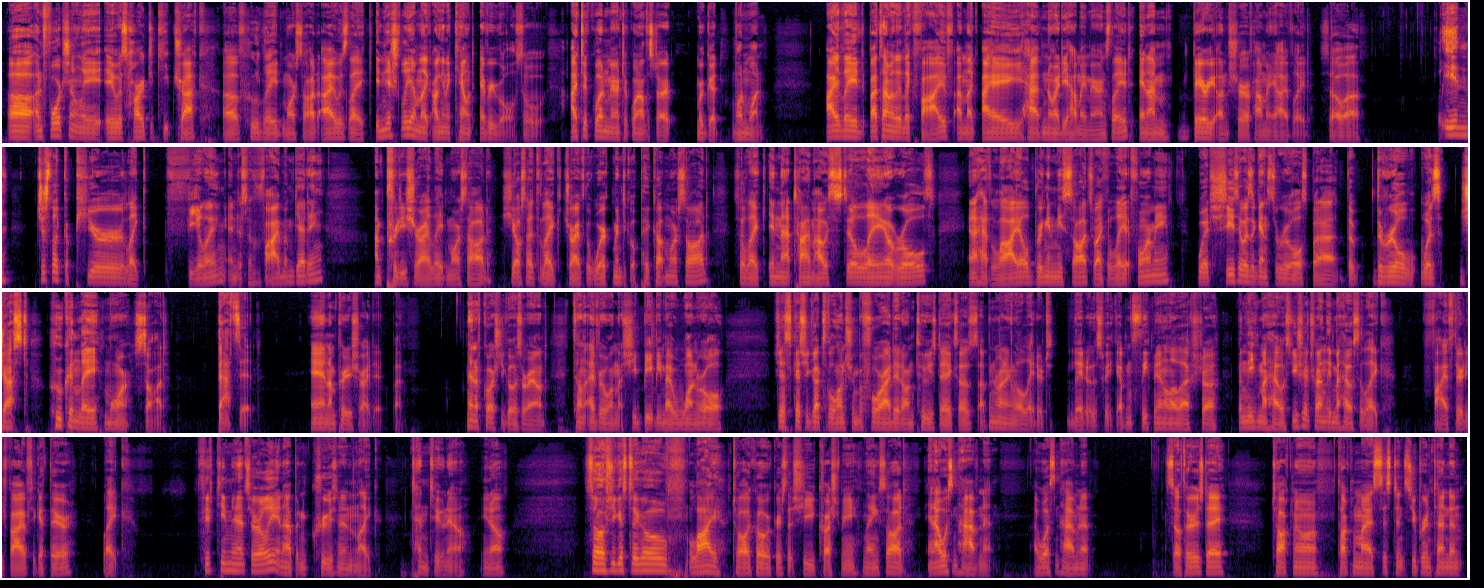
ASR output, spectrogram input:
Uh, unfortunately, it was hard to keep track of who laid more sod. I was like, initially, I'm like, I'm gonna count every roll. So I took one, Marin took one at the start. We're good, one one. I laid by the time I laid like five, I'm like I have no idea how many Marin's laid, and I'm very unsure of how many I've laid. So uh in just like a pure like feeling and just a vibe I'm getting, I'm pretty sure I laid more sod. She also had to like drive the workman to go pick up more sod. So like in that time I was still laying out rolls and I had Lyle bringing me sod so I could lay it for me, which she said was against the rules, but uh, the the rule was just who can lay more sod. That's it and I'm pretty sure I did. But and of course she goes around telling everyone that she beat me by one roll, just because she got to the lunchroom before I did on Tuesday. Because I was I've been running a little later t- later this week. I've been sleeping in a little extra. Been leaving my house. Usually I try and leave my house at like five thirty five to get there like fifteen minutes early, and I've been cruising in like 10 2 now. You know. So she gets to go lie to all her coworkers that she crushed me laying sod, and I wasn't having it. I wasn't having it. So Thursday, talking to talking to my assistant superintendent,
